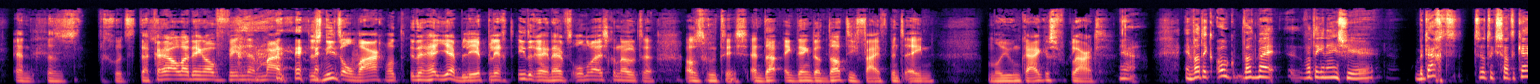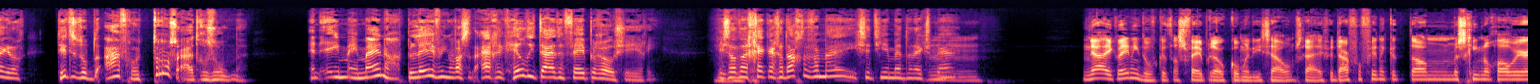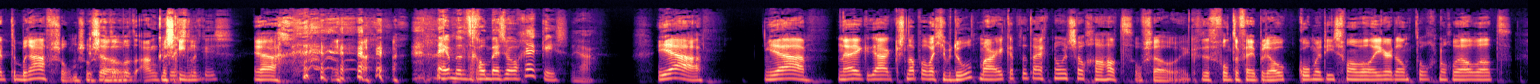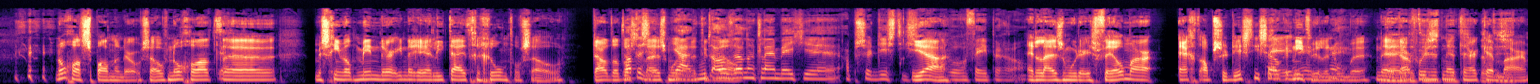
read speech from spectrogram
en dat is goed. Daar kan je allerlei dingen over vinden. Maar het is niet onwaar. Want je hebt leerplicht. Iedereen heeft onderwijs genoten, als het goed is. En dat, ik denk dat dat die 5,1 miljoen kijkers verklaart. Ja. En wat ik ook, wat, mij, wat ik ineens weer bedacht, toen ik zat te kijken, dacht, dit is op de Afro Tros uitgezonden. En in, in mijn beleving was het eigenlijk heel die tijd een VPRO-serie. Is dat een gekke gedachte van mij? Ik zit hier met een expert. Mm. Ja, ik weet niet of ik het als VPRO-comedy zou omschrijven. Daarvoor vind ik het dan misschien nog wel weer te braaf soms. Of Is dat zo. omdat christelijk is? Ja, Nee, omdat het gewoon best wel gek is. Ja. ja, ja. Nee, ik, ja, ik snap wel wat je bedoelt, maar ik heb dat eigenlijk nooit zo gehad of zo. Ik vond de VPRO-comedies van wel eer dan toch nog wel wat, nog wat spannender of zo. Of nog wat, eh, misschien wat minder in de realiteit gegrond of zo. Nou, dat Dat de is het. luismoeder Ja, het moet altijd wel een klein beetje absurdistisch Ja. zijn voor een VPRO. En de luizenmoeder is veel, maar echt absurdistisch zou ik Nee, het niet nee, willen nee. noemen. Nee, daarvoor is het net niet. Het herkenbaar.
